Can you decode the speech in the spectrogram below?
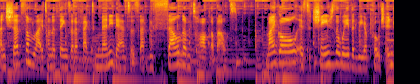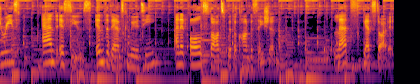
and shed some light on the things that affect many dancers that we seldom talk about. My goal is to change the way that we approach injuries and issues in the dance community, and it all starts with a conversation. Let's get started.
